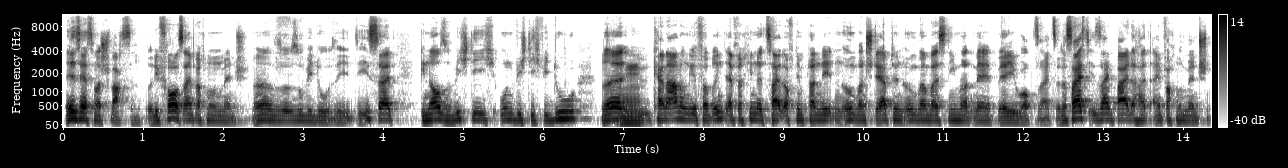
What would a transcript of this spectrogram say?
Das ist erstmal Schwachsinn. So, die Frau ist einfach nur ein Mensch, ne? so, so wie du. Sie, die ist halt genauso wichtig, unwichtig wie du. Ne? Mhm. Keine Ahnung, ihr verbringt einfach hier eine Zeit auf dem Planeten, irgendwann sterbt ihr und irgendwann weiß niemand mehr, wer ihr überhaupt seid. Das heißt, ihr seid beide halt einfach nur Menschen.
